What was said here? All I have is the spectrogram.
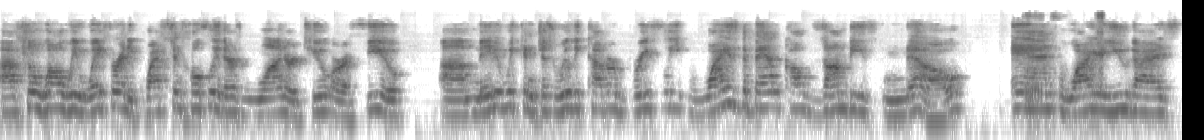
Uh, so while we wait for any questions, hopefully there's one or two or a few. Um, maybe we can just really cover briefly why is the band called Zombies No? And why are you guys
